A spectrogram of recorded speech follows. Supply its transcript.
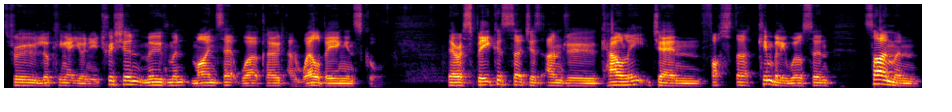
through looking at your nutrition, movement, mindset, workload, and well-being in school. There are speakers such as Andrew Cowley, Jen Foster, Kimberly Wilson, Simon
